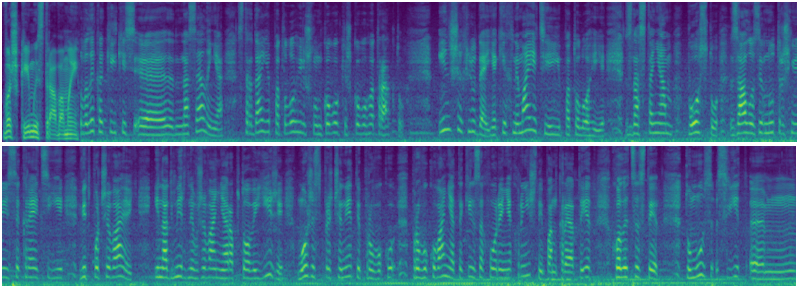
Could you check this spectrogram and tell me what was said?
важкими стравами. Велика кількість е, населення страдає патологією шлунково-кишкового тракту. Інших людей, яких немає цієї патології, з настанням посту, залози внутрішньої секреції відпочивають, і надмірне вживання раптової їжі може спричинити провоку... провокування таких захворювань, як хронічний панкреатит, холецистит. Тому слід ем,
